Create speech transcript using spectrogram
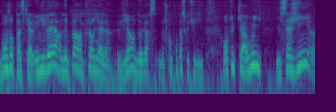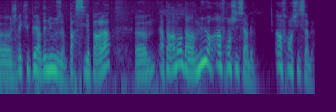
Bonjour Pascal. Univers n'est pas un pluriel. Vient de vers... Je comprends pas ce que tu dis. En tout cas, oui, il s'agit. Euh, je récupère des news par-ci et par-là. Euh, apparemment d'un mur infranchissable, infranchissable,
